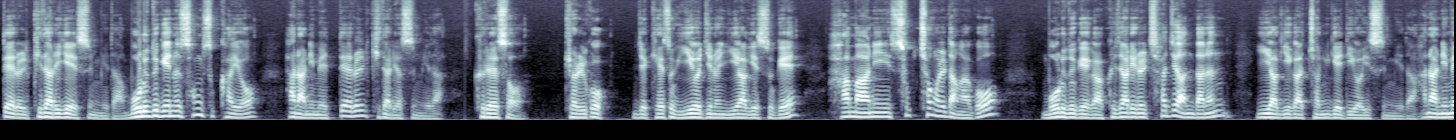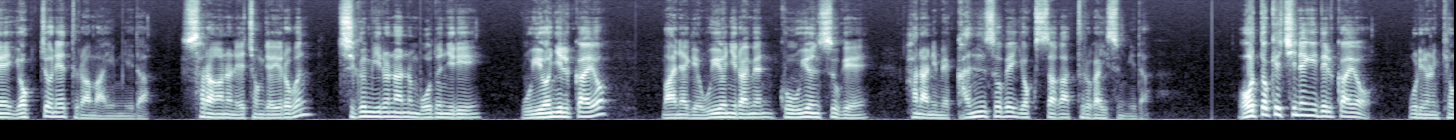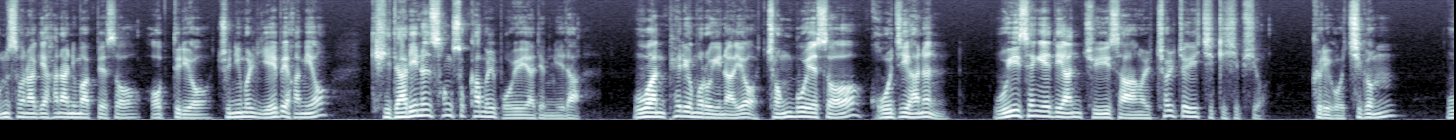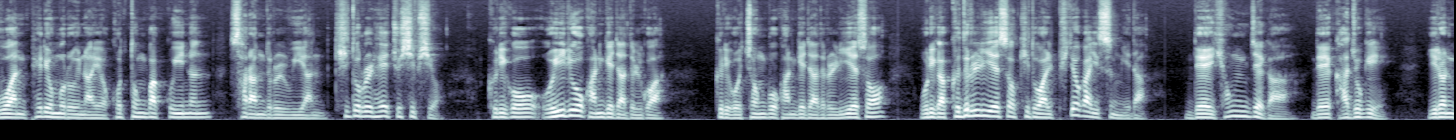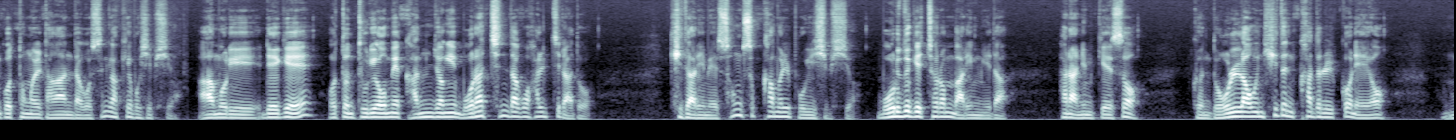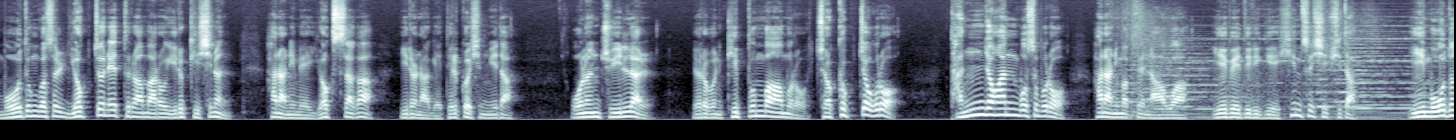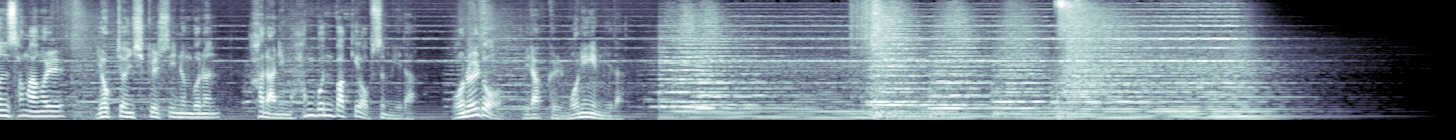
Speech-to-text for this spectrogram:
때를 기다리게 했습니다. 모르드게는 성숙하여 하나님의 때를 기다렸습니다. 그래서 결국 이제 계속 이어지는 이야기 속에 하만이 숙청을 당하고 모르드게가 그 자리를 차지한다는 이야기가 전개되어 있습니다. 하나님의 역전의 드라마입니다. 사랑하는 애청자 여러분, 지금 일어나는 모든 일이 우연일까요? 만약에 우연이라면 그 우연 속에 하나님의 간섭의 역사가 들어가 있습니다. 어떻게 진행이 될까요? 우리는 겸손하게 하나님 앞에서 엎드려 주님을 예배하며 기다리는 성숙함을 보여야 됩니다. 우한 폐렴으로 인하여 정부에서 고지하는 위생에 대한 주의사항을 철저히 지키십시오. 그리고 지금 우한 폐렴으로 인하여 고통받고 있는 사람들을 위한 기도를 해 주십시오. 그리고 의료 관계자들과 그리고 정부 관계자들을 위해서 우리가 그들을 위해서 기도할 필요가 있습니다. 내 형제가, 내 가족이 이런 고통을 당한다고 생각해 보십시오. 아무리 내게 어떤 두려움의 감정이 몰아친다고 할지라도 기다림의 성숙함을 보이십시오. 모르드게처럼 말입니다. 하나님께서 그 놀라운 히든 카드를 꺼내어 모든 것을 역전의 드라마로 일으키시는 하나님의 역사가 일어나게 될 것입니다. 오는 주일날 여러분 기쁜 마음으로 적극적으로 단정한 모습으로 하나님 앞에 나와 예배드리기에 힘쓰십시다. 이 모든 상황을 역전시킬 수 있는 분은 하나님 한 분밖에 없습니다. 오늘도 미라클 모닝입니다.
